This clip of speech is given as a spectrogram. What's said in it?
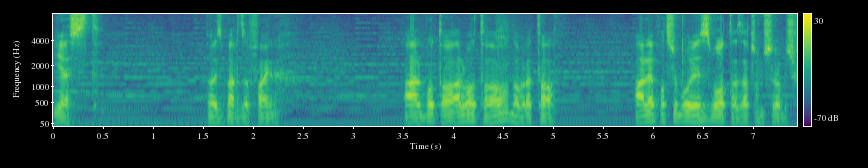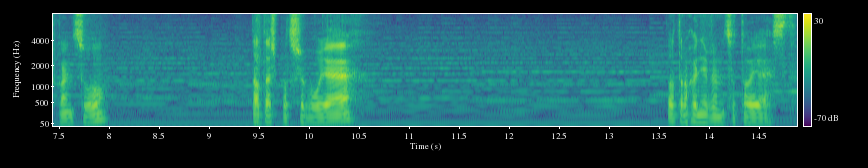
Jest. To jest bardzo fajne. Albo to, albo to. Dobra, to. Ale potrzebuję złota zacząć robić w końcu. To też potrzebuję. To trochę nie wiem, co to jest.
